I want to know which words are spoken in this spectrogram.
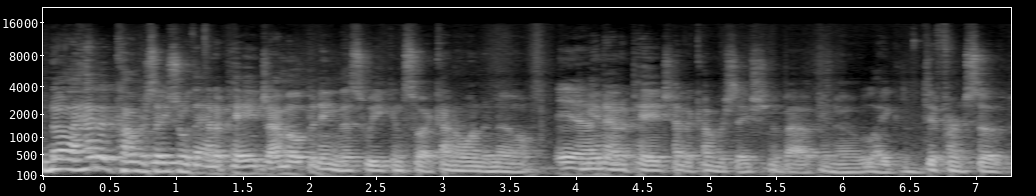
No, I had a conversation with Anna Page. I'm opening this week, and so I kind of want to know. Yeah. Me and Anna Page had a conversation about you know like the difference of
